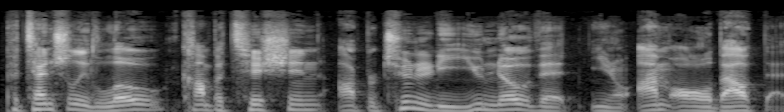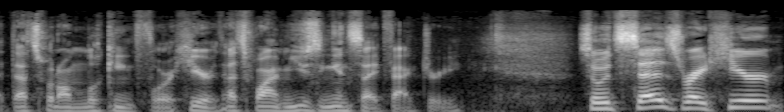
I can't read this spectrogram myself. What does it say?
potentially low competition opportunity, you know that, you know, I'm all about that. That's what I'm looking for here. That's why I'm using Insight Factory. So it says right here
